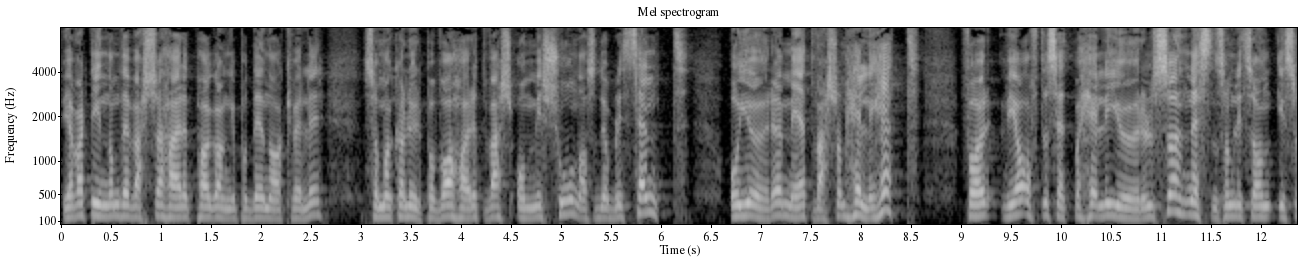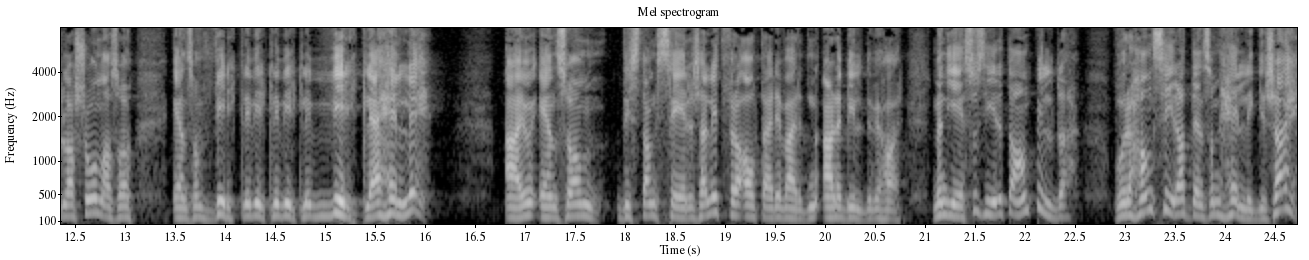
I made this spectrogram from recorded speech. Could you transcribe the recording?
Vi har vært innom det verset her et par ganger på DNA-kvelder. Så man kan lure på hva har et vers om misjon, altså det å bli sendt, å gjøre med et vers om hellighet? For vi har ofte sett på helliggjørelse nesten som litt sånn isolasjon. Altså en som virkelig, virkelig, virkelig, virkelig er hellig er jo en som distanserer seg litt fra alt der i verden, er det bildet vi har. Men Jesus gir et annet bilde, hvor han sier at den som helliger seg,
